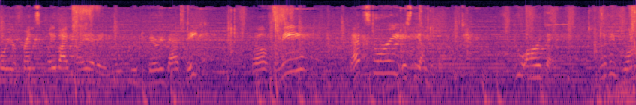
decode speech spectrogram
or your friend's play-by-play of a very bad date. Well, for me, that story is the underground. Who are they? What do they want?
